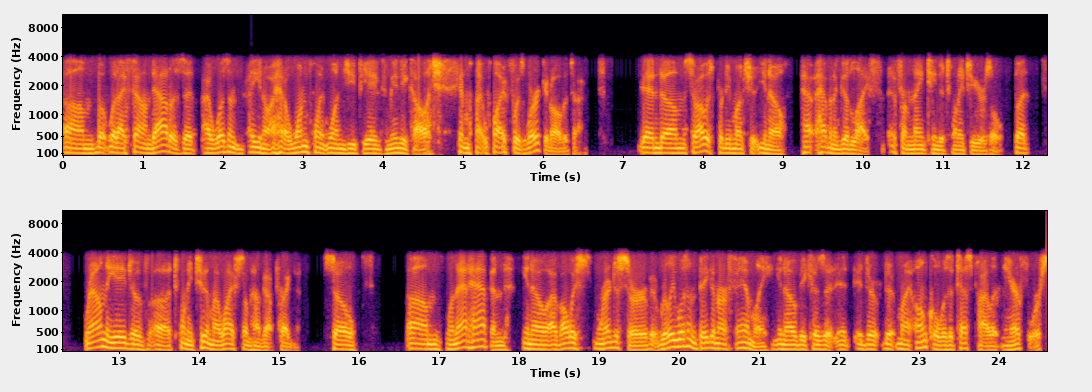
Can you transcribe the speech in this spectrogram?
Um, but what I found out is that I wasn't, you know, I had a 1.1 GPA in community college, and my wife was working all the time, and um, so I was pretty much, you know, ha- having a good life from 19 to 22 years old. But around the age of uh, 22, my wife somehow got pregnant. So um, when that happened, you know, I've always wanted to serve. It really wasn't big in our family, you know, because it, it, it, it my uncle was a test pilot in the Air Force,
